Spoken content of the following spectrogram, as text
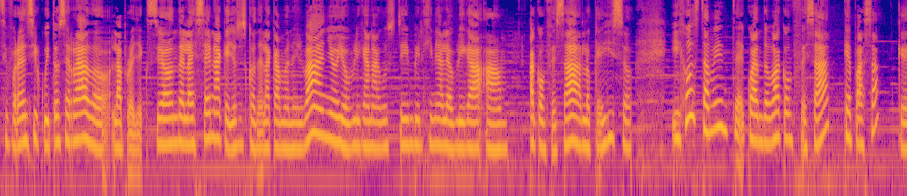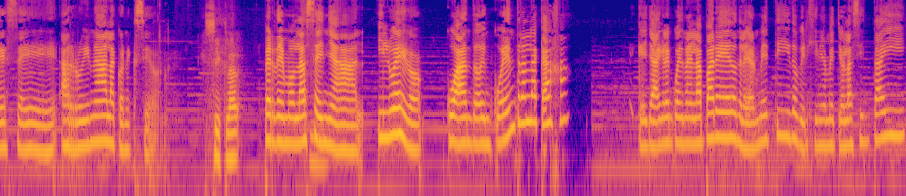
si fuera en circuito cerrado la proyección de la escena, que ellos esconden la cama en el baño y obligan a Agustín, Virginia le obliga a, a confesar lo que hizo. Y justamente cuando va a confesar, ¿qué pasa? Que se arruina la conexión Sí, claro. perdemos la señal. Y luego, cuando encuentran la caja, que ya la encuentran en la pared donde la habían metido, Virginia metió la cinta ahí,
